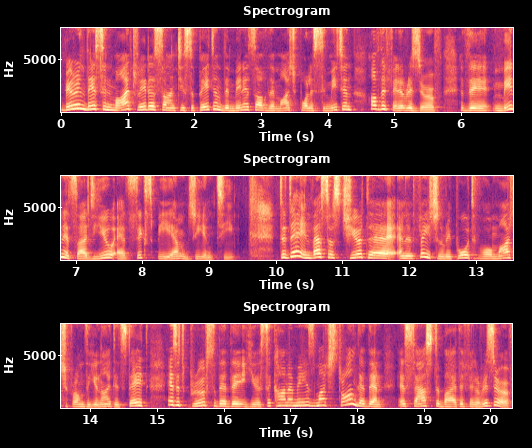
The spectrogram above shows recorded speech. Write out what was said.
Bearing this in mind, traders are anticipating the minutes of the March policy meeting of the Federal Reserve. The minutes are due at 6 p.m. GMT. Today, investors cheered uh, an inflation report for March from the United States as it proves that the US economy is much stronger than assessed by the Federal Reserve.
